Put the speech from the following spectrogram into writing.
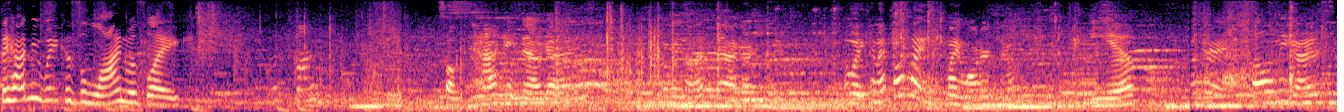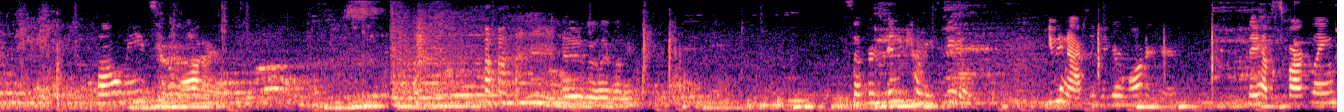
They had me wait because the line was like... So I'm packing now, guys. Oh wait, no, that's bag actually. Oh wait, can I fill my, my water too? Yep. Okay, follow me guys. Follow me to the water. that is really funny. So for incoming students, you can actually get your water here. They have sparkling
